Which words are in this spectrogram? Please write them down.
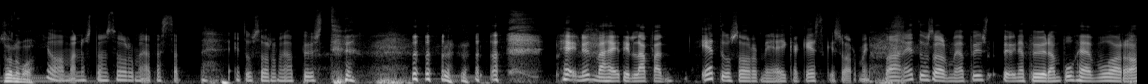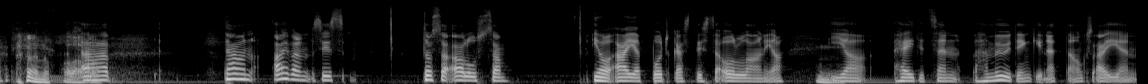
sano vaan. Joo, mä nostan sormea tässä, etusormea pystyyn. Hei, nyt mä heitin läpän etusormi eikä keskisormi, vaan etusormia pystyyn ja pyydän puheenvuoroa. Anna äh, Tämä on aivan siis tuossa alussa – Joo, äijät podcastissa ollaan ja, mm. ja heitit sen vähän myytinkin, että onko äijän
